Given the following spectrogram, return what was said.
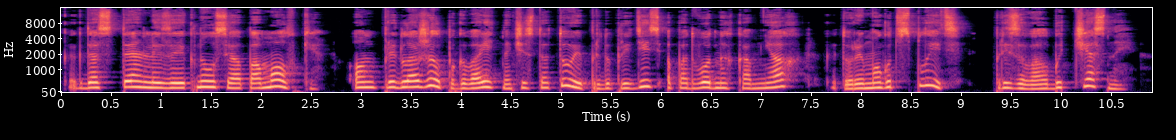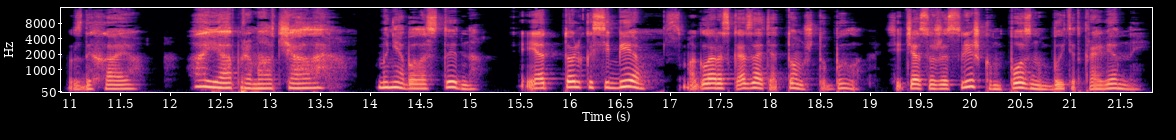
Когда Стэнли заикнулся о помолвке, он предложил поговорить на чистоту и предупредить о подводных камнях, которые могут всплыть. Призывал быть честной. Вздыхаю. А я промолчала. Мне было стыдно. Я только себе смогла рассказать о том, что было. Сейчас уже слишком поздно быть откровенной.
